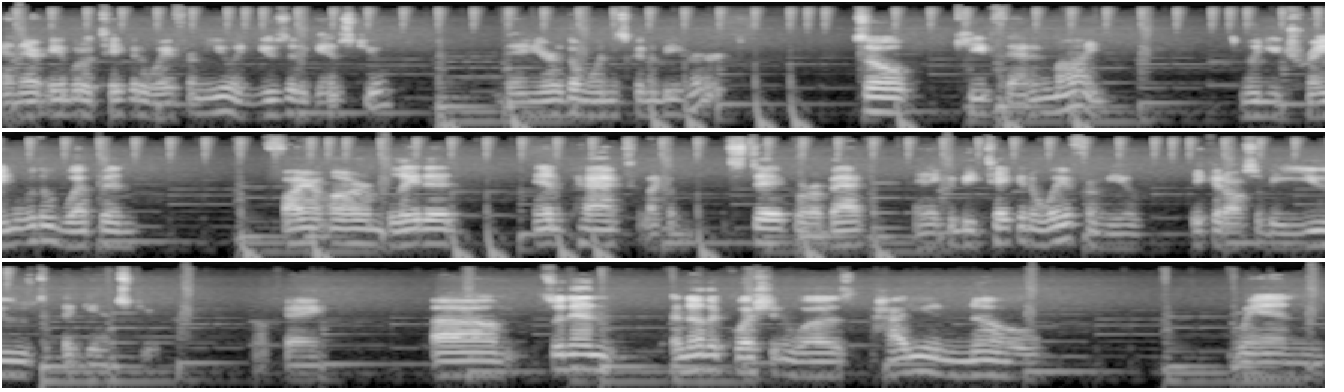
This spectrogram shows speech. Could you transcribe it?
and they're able to take it away from you and use it against you, then you're the one that's going to be hurt. So keep that in mind. When you train with a weapon, firearm, bladed, impact like a stick or a bat and it could be taken away from you it could also be used against you okay? Um, so then another question was how do you know when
